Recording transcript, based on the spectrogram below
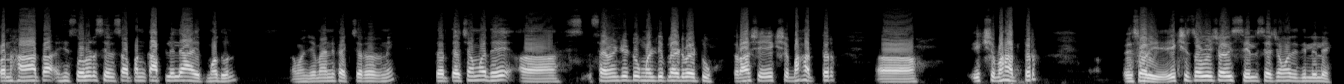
पण हा आता हे सोलर सेल्स आपण कापलेले आहेत मधून म्हणजे मॅन्युफॅक्चररने तर त्याच्यामध्ये seventy two multiplied by two तर असे एकशे बहात्तर एकशे बहात्तर सॉरी एकशे चव्वेचाळीस सेल्स याच्यामध्ये दिलेले आहे.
